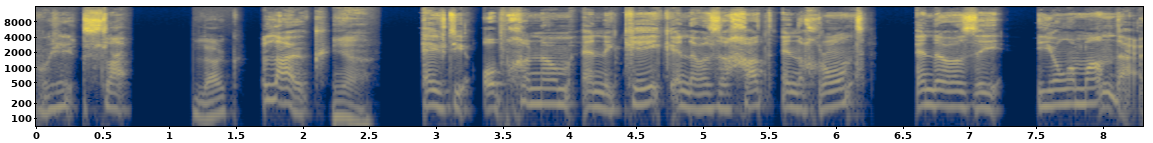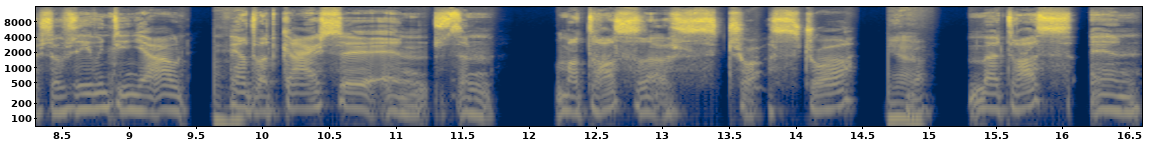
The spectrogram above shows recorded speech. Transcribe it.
hoe heet het? Sla, Luik. luik. ja, Heeft hij opgenomen en ik keek en er was een gat in de grond. En er was een jonge man daar, zo 17 jaar oud. mhm, Hij had wat kaarsen en zijn matras, eh, straw, Ja. matras. En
